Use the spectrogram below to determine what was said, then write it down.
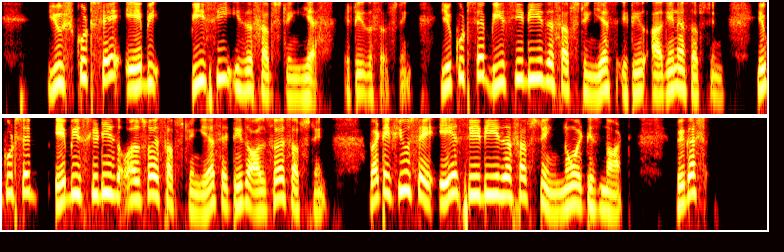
you could say A, B, BC is a substring. Yes, it is a substring. You could say BCD is a substring. Yes, it is again a substring. You could say ABCD is also a substring. Yes, it is also a substring. But if you say ACD is a substring, no, it is not. Because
